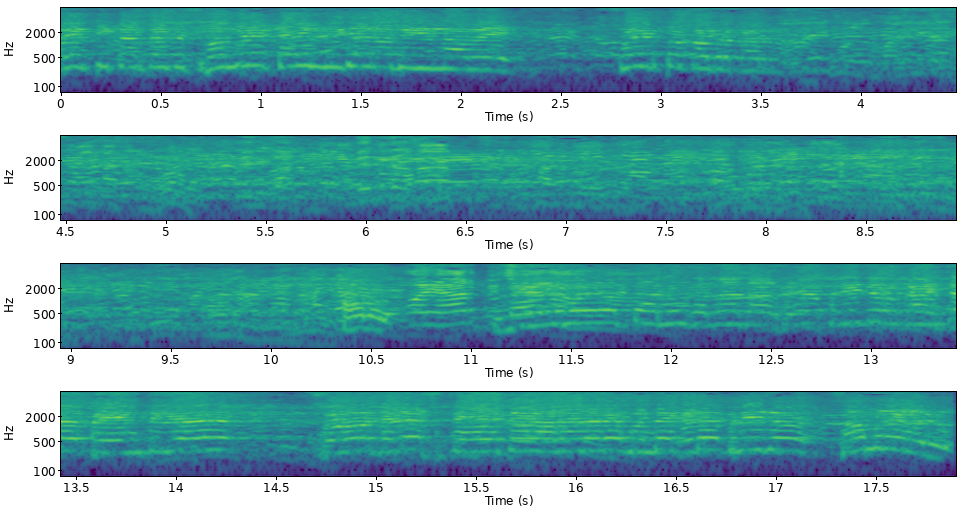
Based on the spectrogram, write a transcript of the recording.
ਬੇਨਤੀ ਕਰਦਾ ਕਿ ਸਾਹਮਣੇ ਕੋਈ ਮੀਡੀਆ ਨਾ ਆਵੇ ਸਾਈਡ ਤੋਂ ਕਵਰ ਕਰਨਾ। ਹੈਲੋ। ਓ ਯਾਰ ਪਿੱਛੇ ਤੁਹਾਨੂੰ ਗੱਲਾਂ ਦੱਸ ਰਿਹਾ ਪਲੀਜ਼ ਰਿਕਵੈਸਟ ਬੇਨਤੀ ਹੈ ਸੁਣੋ ਜਿਹੜੇ ਸਟੇਜ ਤੇ ਆਲੇ ਜਿਹੜੇ ਬੰਦੇ ਖੜੇ ਪਲੀਜ਼ ਸਾਹਮਣੇ ਆ ਜਾਓ।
